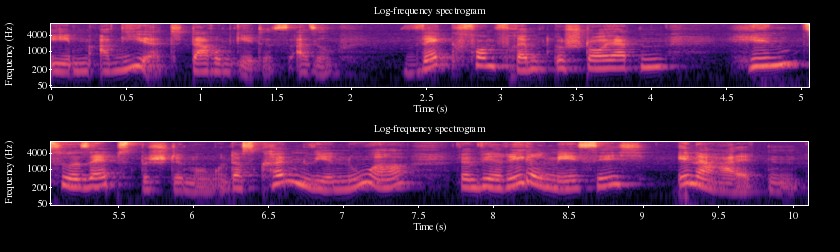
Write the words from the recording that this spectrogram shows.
eben agiert. Darum geht es. Also weg vom Fremdgesteuerten hin zur Selbstbestimmung. Und das können wir nur, wenn wir regelmäßig innehalten,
